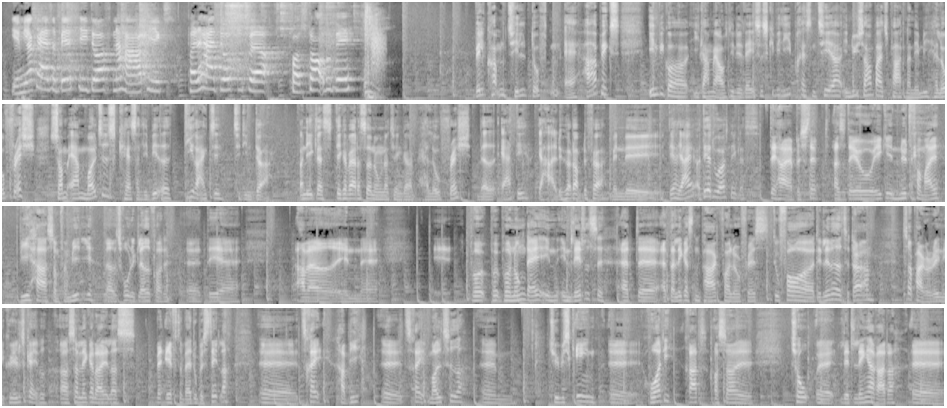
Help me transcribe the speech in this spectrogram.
Jamen, jeg kan altså bedst lide duften af Harpix, for det har jeg duftet før. Forstår du det? Velkommen til Duften af Harpix. Inden vi går i gang med afsnittet i dag, så skal vi lige præsentere en ny samarbejdspartner, nemlig Hello Fresh, som er måltidskasser leveret direkte til din dør. Og Niklas, det kan være, der sidder nogen, der tænker, Hello Fresh, hvad er det? Jeg har aldrig hørt om det før, men øh, det har jeg, og det har du også, Niklas. Det har jeg bestemt. Altså, det er jo ikke nyt for mig. Vi har som familie været utrolig glade for det. Øh, det er, har været en... Øh, på, på, på nogle dage en, en lettelse, at, at der ligger sådan en pakke for Hello Fresh. Du får det leveret til døren, så pakker du det ind i køleskabet, og så ligger der ellers efter hvad du bestiller. Øh, tre har vi, øh, tre måltider. Øh, typisk en øh, hurtig ret, og så øh, to øh, lidt længere retter, øh,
